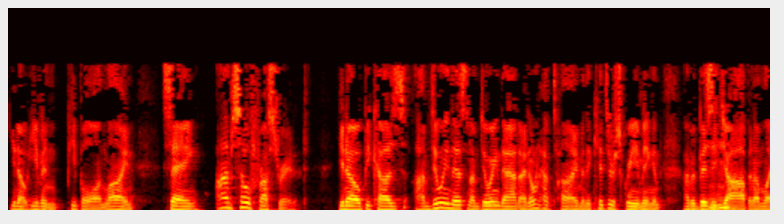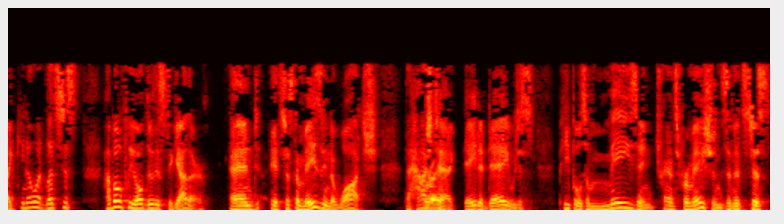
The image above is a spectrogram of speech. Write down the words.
you know, even people online saying, I'm so frustrated, you know, because I'm doing this and I'm doing that and I don't have time and the kids are screaming and I have a busy job and I'm like, you know what, let's just, how about if we all do this together? And it's just amazing to watch the hashtag day to day. We just, people's amazing transformations. And it's just,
